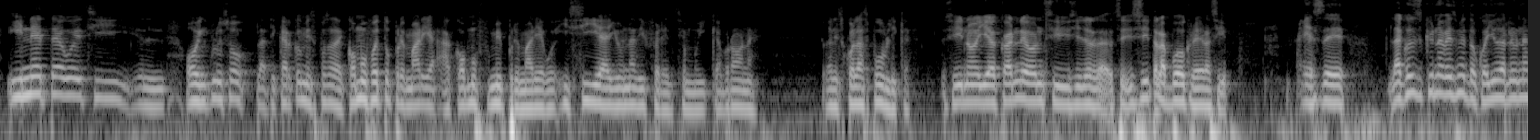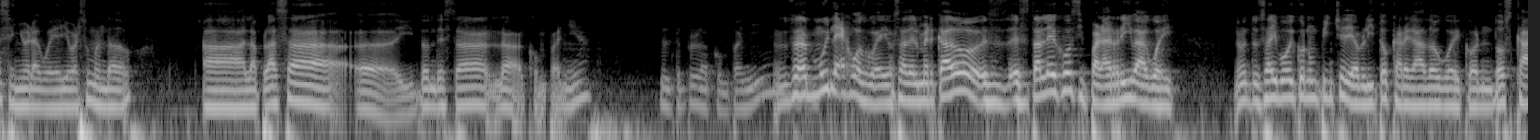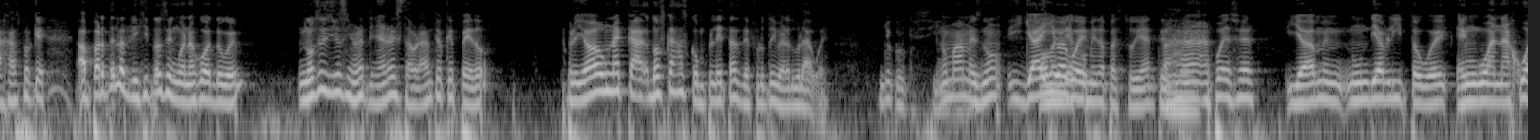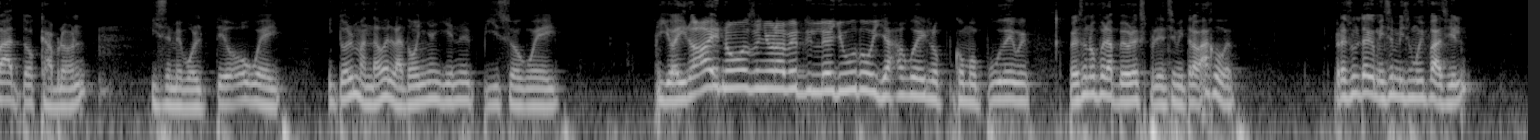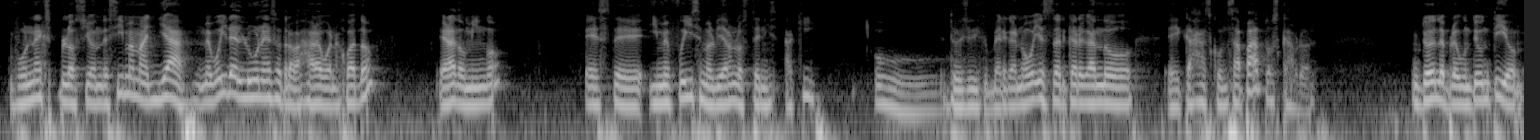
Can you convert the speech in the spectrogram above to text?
Y neta, güey, sí, el- o incluso platicar con mi esposa de cómo fue tu primaria a cómo fue mi primaria, güey. Y sí hay una diferencia muy cabrona en escuelas públicas. Sí, no, y acá en León sí, sí, sí, sí te la puedo creer así. Este, la cosa es que una vez me tocó ayudarle a una señora, güey, a llevar su mandado a la plaza eh, donde está la compañía. ¿El templo de la compañía? O sea, muy lejos, güey. O sea, del mercado es- está lejos y para arriba, güey. ¿No? Entonces ahí voy con un pinche diablito cargado, güey, con dos cajas. Porque aparte las viejitas en Guanajuato, güey. No sé si esa señora tenía restaurante o qué pedo. Pero llevaba una ca- dos cajas completas de fruta y verdura, güey. Yo creo que sí. no güey. mames, ¿no? Y ya O iba, güey. comida para estudiantes, Ajá, güey. puede ser. Y llevaba un un diablito, güey, en Guanajuato, cabrón. Y se me volteó, güey. Y todo el mandado de la doña ahí en el piso, güey. Y yo ahí, ay, no, señora, a ver, le ayudo. Y ya, güey, lo, como pude, güey. Pero eso no fue la peor experiencia de mi trabajo, güey. Resulta que a mí se me hizo muy fácil. Fue una explosión de, sí, mamá, ya, me voy a ir el lunes a trabajar a Guanajuato. Era domingo. Este, y me fui y se me olvidaron los tenis aquí. Uh. Entonces yo dije, verga, no voy a estar cargando eh, cajas con zapatos, cabrón. Entonces le pregunté a un tío,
